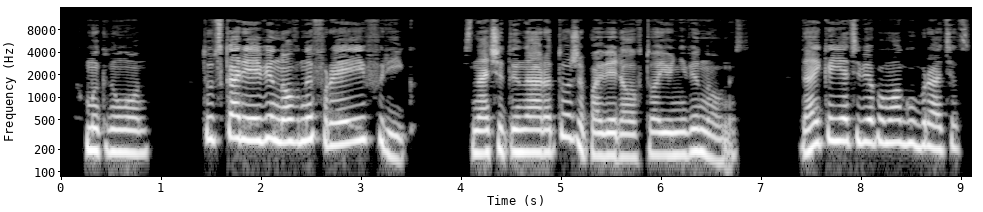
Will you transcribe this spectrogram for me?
— хмыкнул он. «Тут скорее виновны Фрей и Фрик. Значит, Инара тоже поверила в твою невиновность. Дай-ка я тебе помогу, братец.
